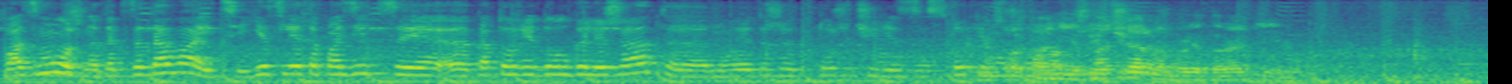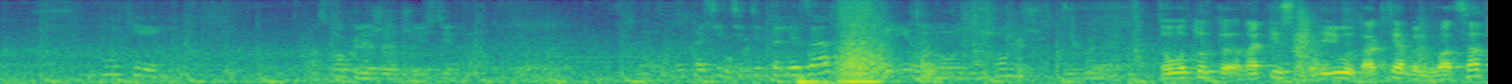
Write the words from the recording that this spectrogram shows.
Возможно, так задавайте. Если это позиции, э, которые долго лежат, э, ну это же тоже через стоки Если можно. они изначально были дорогие. Окей. А сколько лежит GST? Вы хотите детализацию Ну, периода? Ну вот тут написано период октябрь 2020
